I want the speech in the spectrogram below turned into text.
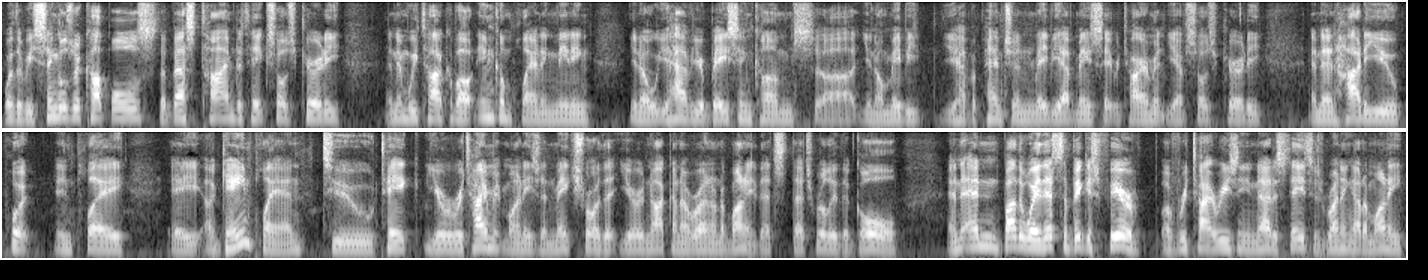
whether it be singles or couples, the best time to take Social Security, and then we talk about income planning, meaning you know you have your base incomes, uh, you know maybe you have a pension, maybe you have Maine State retirement, you have Social Security, and then how do you put in play a, a, game plan to take your retirement monies and make sure that you're not going to run out of money. That's that's really the goal and and by the way, that's the biggest fear of, of retirees in the United States is running out of money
